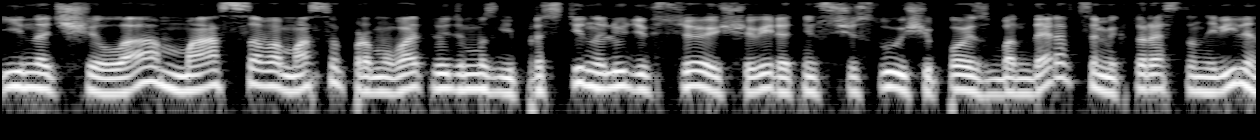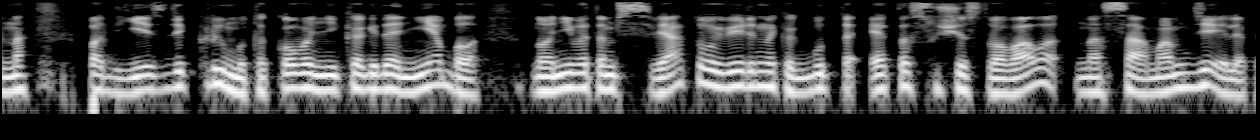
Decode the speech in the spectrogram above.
и начала массово, массово промывать людям мозги. Прости, но люди все еще верят в несуществующий поезд с бандеровцами, который остановили на подъезде к Крыму. Такого никогда не было, но они в этом свято уверены, как будто это существовало на самом деле.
